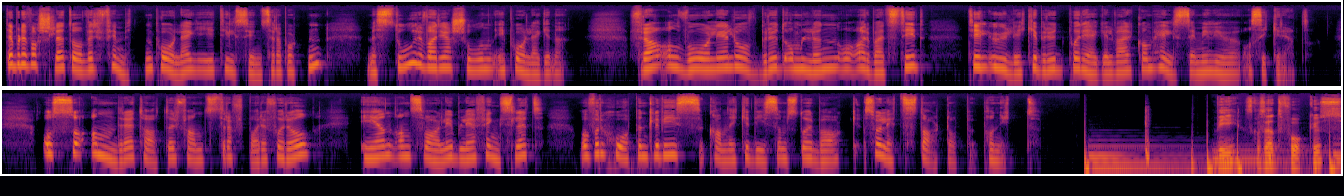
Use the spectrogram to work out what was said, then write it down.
Det ble varslet over 15 pålegg i tilsynsrapporten, med stor variasjon i påleggene. Fra alvorlige lovbrudd om lønn og arbeidstid til ulike brudd på regelverk om helse, miljø og sikkerhet. Også andre etater fant straffbare forhold, én ansvarlig ble fengslet, og forhåpentligvis kan ikke de som står bak så lett starte opp på nytt. Vi skal sette fokus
